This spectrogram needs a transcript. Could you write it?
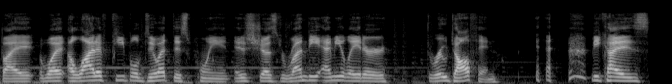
But what a lot of people do at this point is just run the emulator through Dolphin. because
